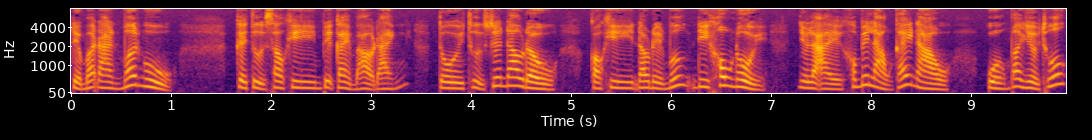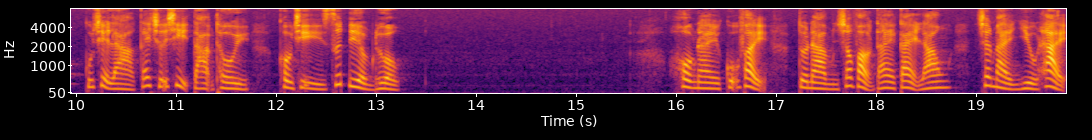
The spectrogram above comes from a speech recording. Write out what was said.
đều mất ăn mất ngủ. Kể từ sau khi bị Cảnh Bảo đánh, tôi thử xuyên đau đầu, có khi đau đến mức đi không nổi, nhưng lại không biết làm cách nào. Uống bao nhiêu thuốc cũng chỉ là cách chữa trị tạm thời, không chỉ dứt điểm được. Hôm nay cũng vậy, tôi nằm trong vòng tay Cải Long, chân mày nhíu lại,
